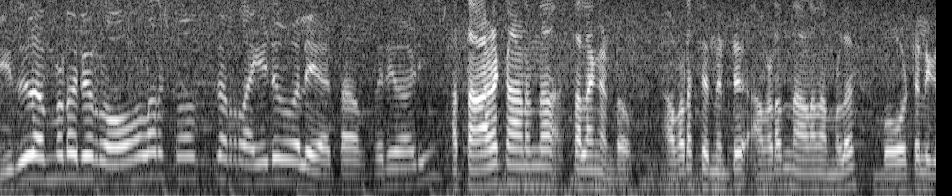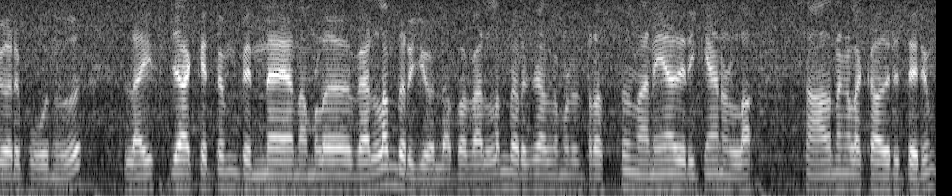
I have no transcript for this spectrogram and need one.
ഇത് നമ്മുടെ ഒരു റോളർ കോസ്റ്റർ റൈഡ് പോലെയാട്ടോ. പരിപാടി. ആ താഴെ കാണുന്ന സ്ഥലം കണ്ടോ? അവിടെ ചെന്നിട്ട് അവിടെ നിന്നാണ് നമ്മൾ ബോട്ടിൽ കയറി പോകുന്നത്. ലൈഫ് ജാക്കറ്റും പിന്നെ നമ്മൾ വെള്ളം തെറിക്കുമല്ലോ. അപ്പോൾ വെള്ളം തെറിച്ചാൽ നമ്മുടെ ഡ്രസ്സ് നനയാതിരിക്കാനുള്ള സാധനങ്ങളൊക്കെ അവർ തരും.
